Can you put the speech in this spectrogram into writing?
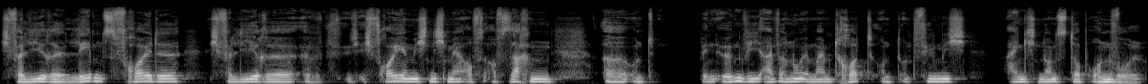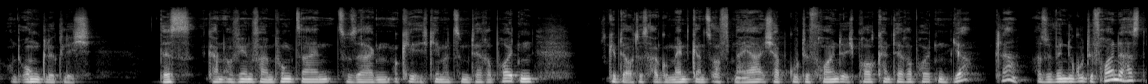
ich verliere Lebensfreude, ich verliere, äh, ich freue mich nicht mehr auf, auf Sachen äh, und bin irgendwie einfach nur in meinem Trott und, und fühle mich eigentlich nonstop unwohl und unglücklich. Das kann auf jeden Fall ein Punkt sein, zu sagen, okay, ich gehe mal zum Therapeuten. Es gibt ja auch das Argument ganz oft, naja, ich habe gute Freunde, ich brauche keinen Therapeuten. Ja, klar. Also wenn du gute Freunde hast,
